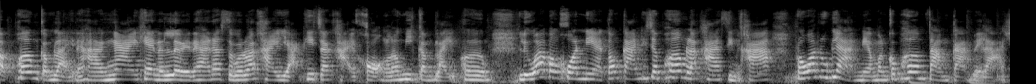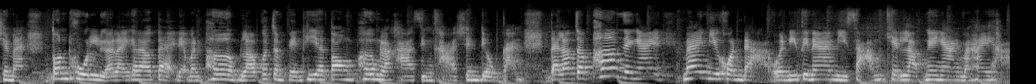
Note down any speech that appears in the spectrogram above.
กับเพิ่มกำไรนะคะ ง่ายแค่นั้นเลยนะคะ ถ้าสมมติว่าใครอยากที่จะขายของแล้วมีกำไรเพิ่ม หรือว่าบางคนเนี่ยต้องการที่จะเพิ่มราคาสินค้า เพราะว่าทุกอย่างเนี่ยมันก็เพิ่มตามกาลเวลาใช่ไหมต้นทุนหรืออะไรก็แล้วแต่เนี่ยมันเพิ่มเราก็จำเป็นที่จะต้องเพิ่มราคาสินค้าเช่นเดียวกัน แต่เราจะเพิ่มยังไงไม่ให้มีคนด่า วันนี้ติน่ามี 3 เคล็ดลับง่าย ๆ มาให้ค่ะ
